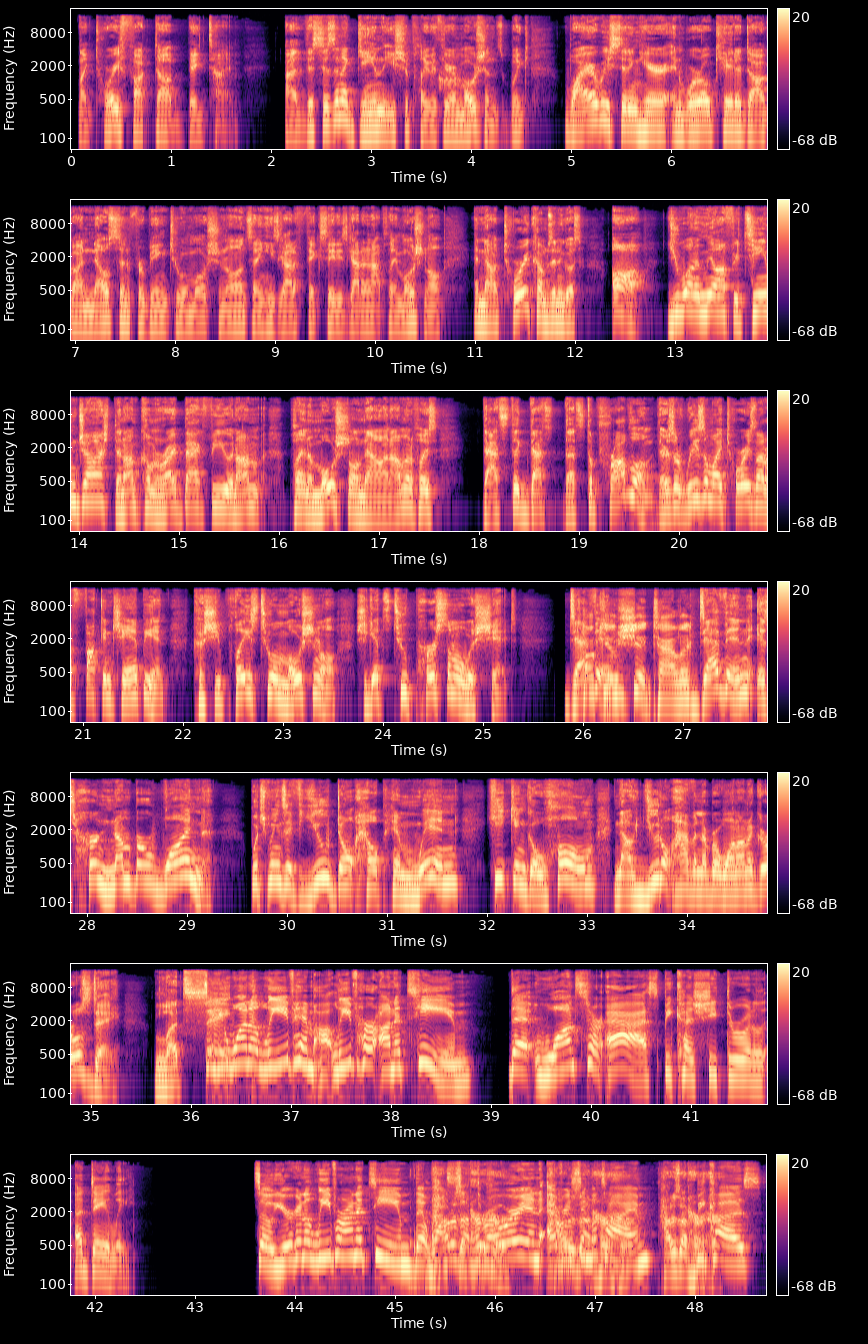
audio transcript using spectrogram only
Like Tori fucked up big time. Uh, this isn't a game that you should play with your emotions. Like, why are we sitting here and we're okay to dog on Nelson for being too emotional and saying he's got to fix it, he's got to not play emotional? And now Tori comes in and goes, "Oh, you wanted me off your team, Josh? Then I'm coming right back for you, and I'm playing emotional now, and I'm gonna play." S-" That's the that's that's the problem. There's a reason why Tori's not a fucking champion because she plays too emotional. She gets too personal with shit. Talk Devin, your shit, Tyler. Devin is her number one, which means if you don't help him win, he can go home. Now you don't have a number one on a girl's day. Let's so say you want to leave him, uh, leave her on a team that wants her ass because she threw a, a daily. So you're gonna leave her on a team that How wants to throw her? her, in every single her? time How does that hurt her? because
